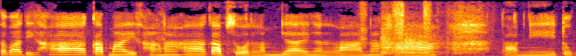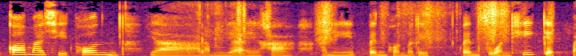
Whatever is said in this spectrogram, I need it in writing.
สวัสดีค่ะ กลับมาอีกครั้งนะคะ กับสวนลำไยเงินล้านนะคะ ตอนนี้ตุ๊กก็มาฉีดพ่นยาลำไยค่ะ อันนี้เป็นผลผลิตเป็นส่วนที่เก็บไป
